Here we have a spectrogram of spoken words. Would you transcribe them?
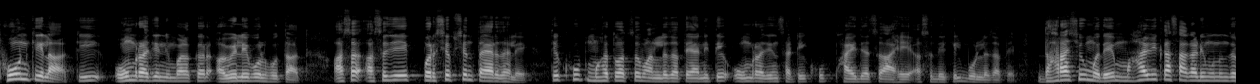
फोन केला की ओमराजे निंबाळकर अवेलेबल होतात. असं असं जे एक परसेप्शन तयार झालं आहे ते खूप महत्त्वाचं मानलं जाते आणि ते ओमराजेंसाठी खूप फायद्याचं आहे असं देखील बोललं जाते धाराशिवमध्ये महाविकास आघाडी म्हणून जर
